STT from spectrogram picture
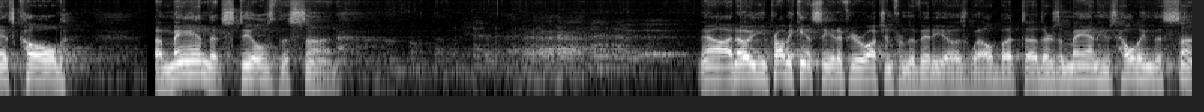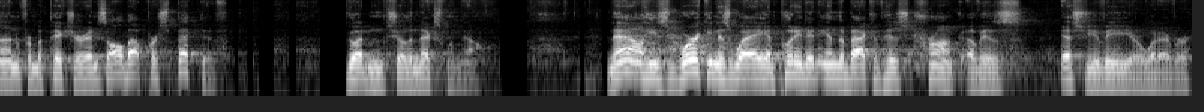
it's called A Man That Steals the Sun. Now, I know you probably can't see it if you're watching from the video as well, but uh, there's a man who's holding the sun from a picture, and it's all about perspective. Go ahead and show the next one now. Now he's working his way and putting it in the back of his trunk of his SUV or whatever.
